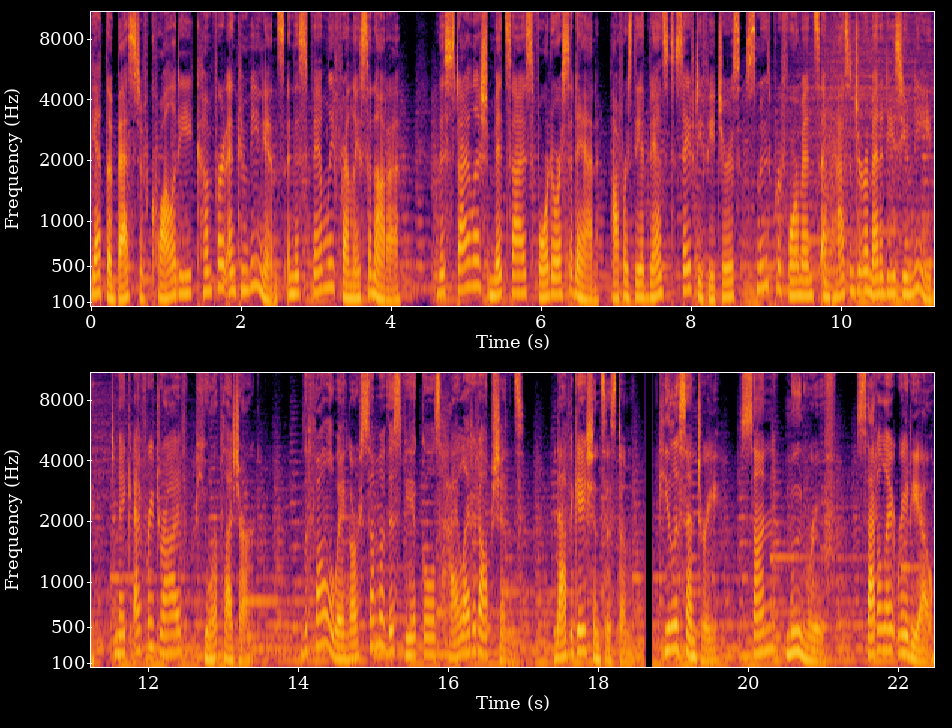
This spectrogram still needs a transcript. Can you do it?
Get the best of quality, comfort, and convenience in this family-friendly Sonata. This stylish midsize four-door sedan offers the advanced safety features, smooth performance, and passenger amenities you need to make every drive pure pleasure. The following are some of this vehicle's highlighted options. Navigation system, keyless entry, sun, moonroof, satellite radio,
